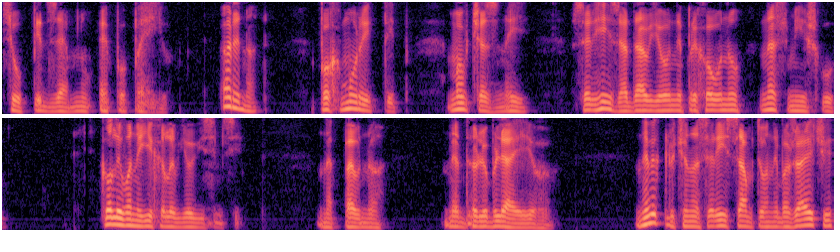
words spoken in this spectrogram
цю підземну епопею. А Ренат, похмурий тип, мовчазний. Сергій згадав його неприховану насмішку, коли вони їхали в його вісімці. Напевно, недолюбляє його. Не виключено Сергій, сам того не бажаючи,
